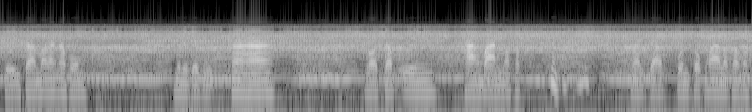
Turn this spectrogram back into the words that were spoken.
เสืออีสานมาแล้วครับ ผมมื่อนี้ก็สิถ้าหารอจับเองทางบ้านนะครับหลังจากฝนตกมาเนะครับเนาะ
